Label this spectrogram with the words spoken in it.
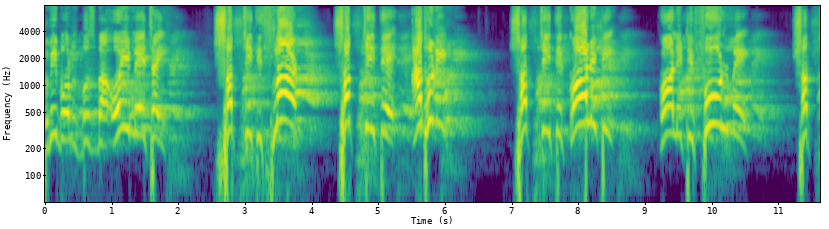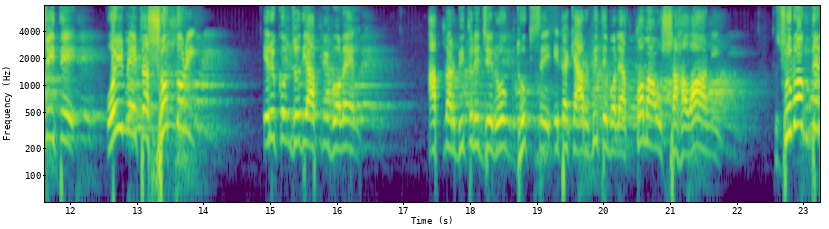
তুমি বল, বুঝবা, ওই মেয়েটাই সবচেয়ে স্মার্ট সবচেয়ে আধুনিক সবচেয়ে কোয়ালিটি কোয়ালিটি ফুল মেয়ে সবচেয়ে ওই মেয়েটা সুন্দরী। এরকম যদি আপনি বলেন, আপনার ভিতরে যে রোগ ঢুকছে, এটাকে আরবিতে বলে আর তমা ও শাহওয়ানি। যুবকদের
